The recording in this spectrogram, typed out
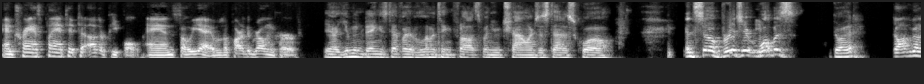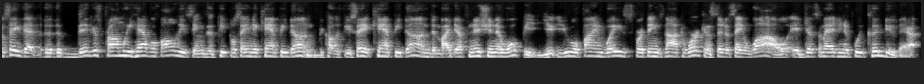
and transplant it to other people. And so, yeah, it was a part of the growing curve. Yeah, human beings definitely have limiting thoughts when you challenge the status quo. And so, Bridget, what was Go ahead. So I was going to say that the, the biggest problem we have with all of these things is people saying it can't be done. Because if you say it can't be done, then by definition it won't be. You you will find ways for things not to work instead of saying, "Wow, it, just imagine if we could do that."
